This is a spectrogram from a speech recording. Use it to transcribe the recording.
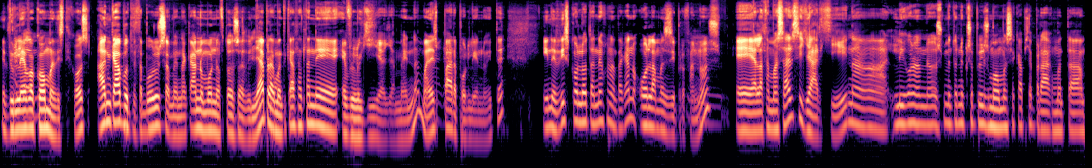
Ε, Δουλεύω Ακόμη. ακόμα δυστυχώς. Αν κάποτε θα μπορούσαμε να κάνω μόνο αυτό σαν δουλειά, πραγματικά θα ήταν ευλογία για μένα. Μ' αρέσει πάρα πολύ εννοείται. Είναι δύσκολο όταν έχω να τα κάνω όλα μαζί προφανώς. Μμμ. Ε, αλλά θα μας άρεσε για αρχή να λίγο να ανανεώσουμε τον εξοπλισμό μας σε κάποια πράγματα.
